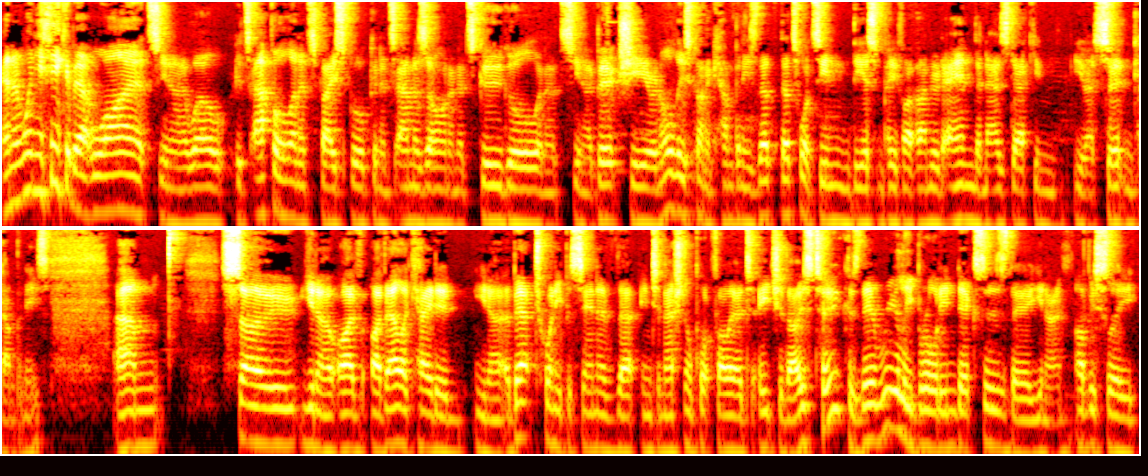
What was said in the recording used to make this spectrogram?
And when you think about why it's, you know, well, it's Apple and it's Facebook and it's Amazon and it's Google and it's, you know, Berkshire and all these kind of companies, that, that's what's in the S&P 500 and the NASDAQ in, you know, certain companies. Um, so, you know, I've, I've allocated, you know, about 20% of that international portfolio to each of those two because they're really broad indexes. They're, you know, obviously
